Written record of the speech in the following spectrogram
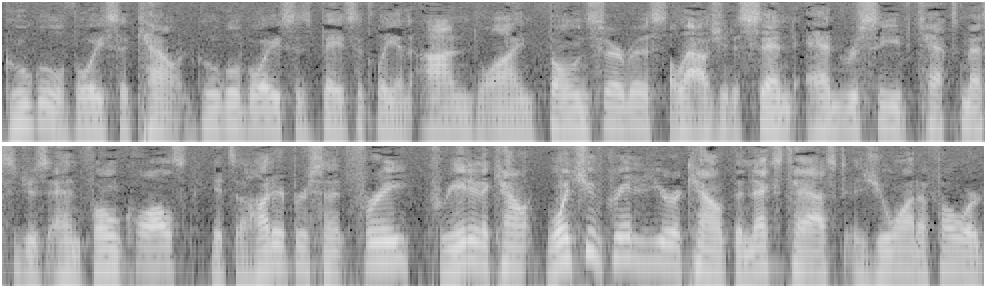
Google Voice account. Google Voice is basically an online phone service, allows you to send and receive text messages and phone calls. It's 100% free. Create an account. Once you've created your account, the next task is you want to forward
